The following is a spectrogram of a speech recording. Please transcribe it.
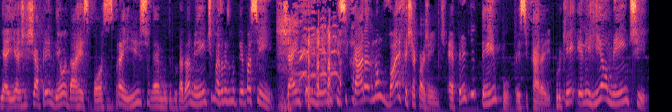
E aí a gente já aprendeu a dar respostas para isso, né, muito educadamente, mas ao mesmo tempo assim, já entendendo que esse cara não vai fechar com a gente. É perda de tempo esse cara aí, porque ele realmente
